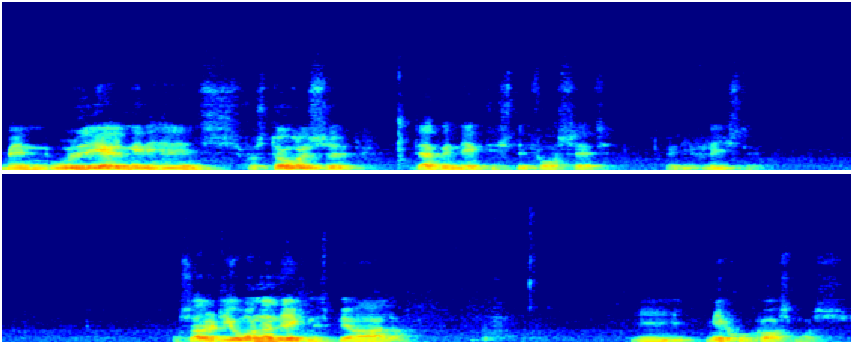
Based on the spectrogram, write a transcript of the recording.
Men ude i almenhedens forståelse, der benægtes det fortsat af de fleste. Og så er der de underliggende spiraler i mikrokosmos.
